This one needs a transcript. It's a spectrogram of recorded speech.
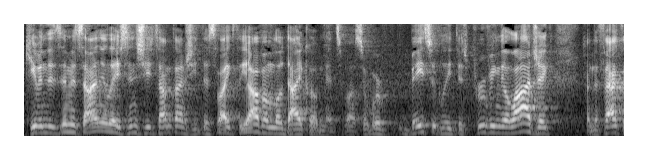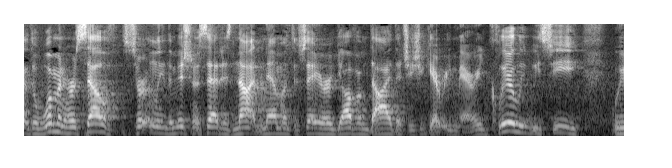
Given the zimit since she sometimes she dislikes the yavam lo daiko mitzvah. So we're basically disproving the logic from the fact that the woman herself, certainly the Mishnah said, is not neman to say her yavam died that she should get remarried. Clearly, we see we,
